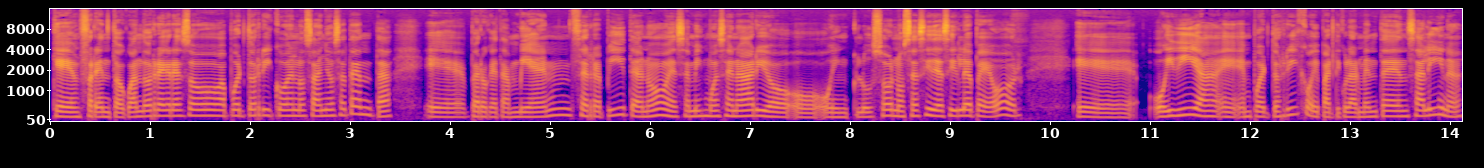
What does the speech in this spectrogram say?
que enfrentó cuando regresó a Puerto Rico en los años 70, eh, pero que también se repite, ¿no? Ese mismo escenario o, o incluso, no sé si decirle peor, eh, hoy día eh, en Puerto Rico y particularmente en Salinas,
